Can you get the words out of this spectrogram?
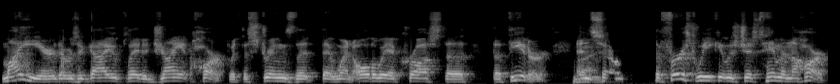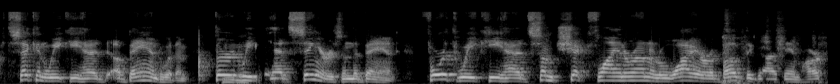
My year, there was a guy who played a giant harp with the strings that that went all the way across the the theater, and so the first week it was just him and the harp. Second week he had a band with him. Third hmm. week he had singers in the band. Fourth week he had some chick flying around on a wire above the goddamn harp.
